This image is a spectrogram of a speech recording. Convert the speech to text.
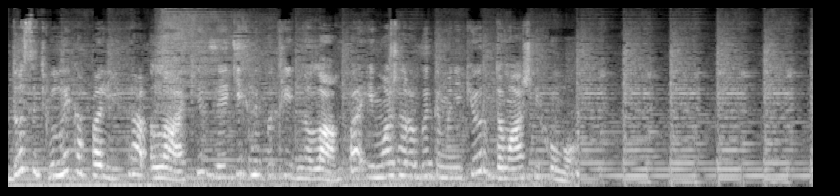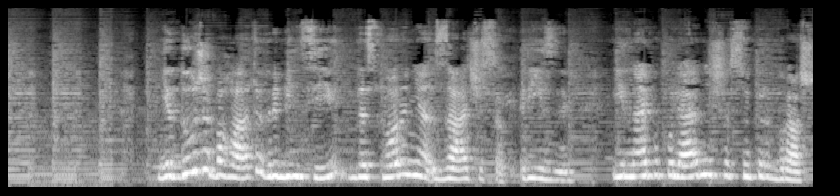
Досить велика палітра лаків, за яких не потрібна лампа, і можна робити манікюр в домашніх умовах. Є дуже багато гребінців для створення зачісок різних. І найпопулярніше супербраш.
